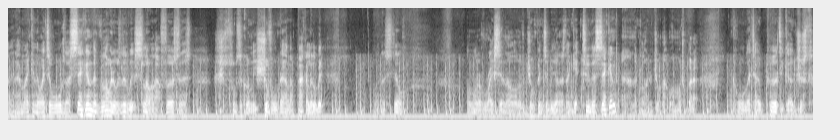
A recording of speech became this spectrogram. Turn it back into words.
they're now making their way towards the second. The glider was a little bit slow at that first and has subsequently shuffled down the pack a little bit. But there's still a lot of racing and a lot of jumping to be done as they get to the second. And the glider jumped that one much better. Corletto Pertico just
